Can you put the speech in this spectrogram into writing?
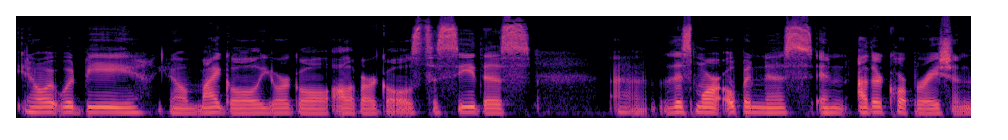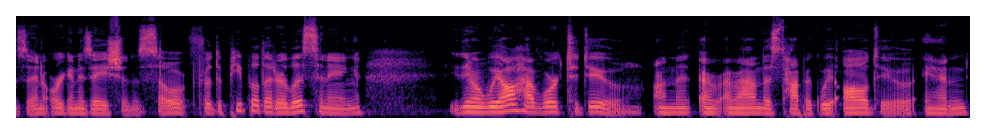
you know, it would be, you know, my goal, your goal, all of our goals to see this. Uh, this more openness in other corporations and organizations. So, for the people that are listening, you know, we all have work to do on the around this topic. We all do, and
